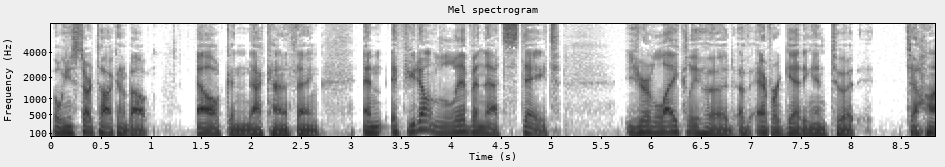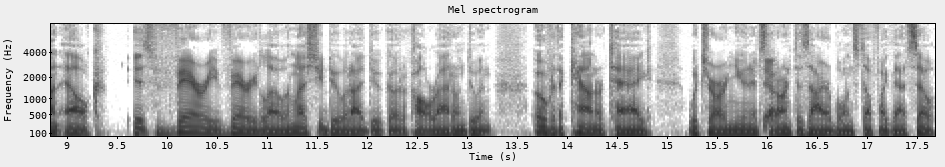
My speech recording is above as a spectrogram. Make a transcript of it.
But when you start talking about elk and that kind of thing and if you don't live in that state your likelihood of ever getting into it to hunt elk is very, very low unless you do what I do, go to Colorado and do an over the counter tag, which are in units that aren't desirable and stuff like that. So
